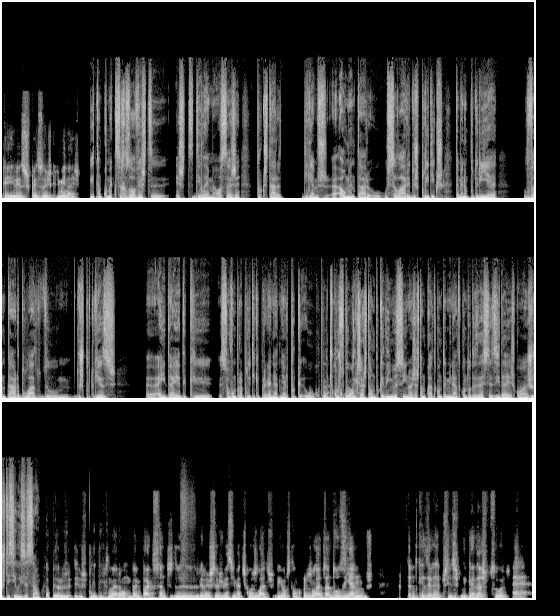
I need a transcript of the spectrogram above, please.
cair em suspensões criminais. Então como é que se resolve este, este dilema? Ou seja, porque estar, digamos, a aumentar o, o salário dos políticos também não poderia levantar do lado do, dos portugueses a ideia de que só vão para a política para ganhar dinheiro, porque o, o, discurso público já está um bocadinho assim, não é? já está um bocado contaminado com todas essas ideias, com a justicialização. Oh Pedro, os, os, políticos não eram bem pagos antes de verem os seus vencimentos congelados, e eles estão congelados há 12 anos. Portanto, quer dizer, é preciso explicar às pessoas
